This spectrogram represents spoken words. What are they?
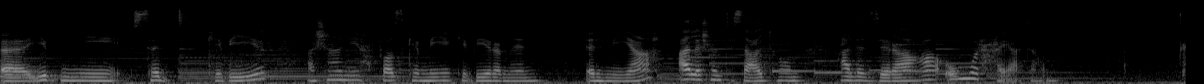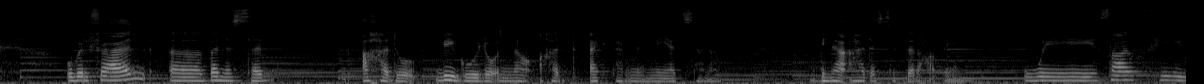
آه، يبني سد كبير عشان يحفظ كمية كبيرة من المياه علشان تساعدهم على الزراعة وأمور حياتهم. وبالفعل آه، بنى السد أخذوا بيقولوا أنه أخذ أكثر من مئة سنة بناء هذا السد العظيم. وصار في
